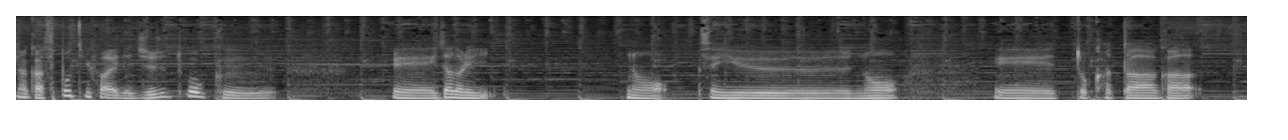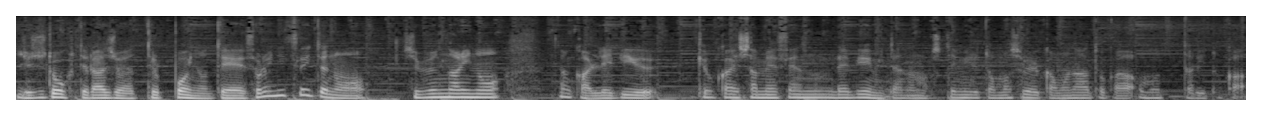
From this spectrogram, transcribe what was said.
なんか Spotify でジュジュトーク、えー、イタドリの声優の、えー、っと、方が、ジュジュトークってラジオやってるっぽいので、それについての自分なりの、なんかレビュー、業界者目線レビューみたいなのをしてみると面白いかもなとか思ったりとか、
